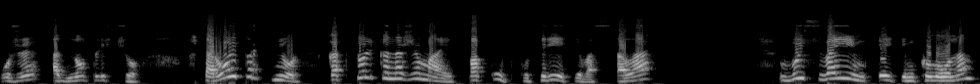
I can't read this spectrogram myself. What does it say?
уже одно плечо. Второй партнер – как только нажимает покупку третьего стола, вы своим этим клоном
